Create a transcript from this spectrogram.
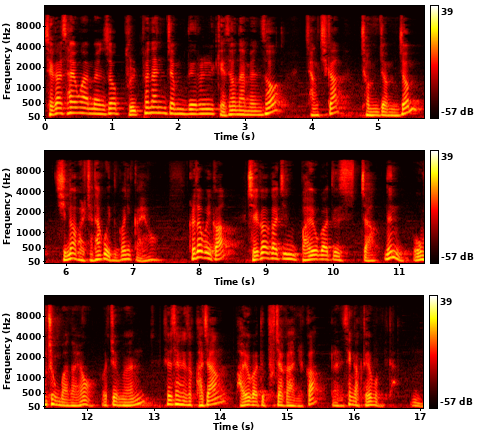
제가 사용하면서 불편한 점들을 개선하면서 장치가 점점점 진화 발전하고 있는 거니까요. 그러다 보니까 제가 가진 바이오가드 숫자는 엄청 많아요. 어쩌면 세상에서 가장 바이오가드 부자가 아닐까라는 생각도 해봅니다. 음.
